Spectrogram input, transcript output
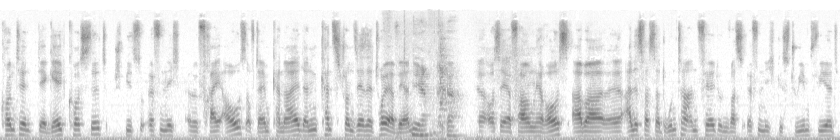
Content, der Geld kostet, spielst du öffentlich äh, frei aus auf deinem Kanal, dann kann es schon sehr, sehr teuer werden. Ja, klar. Äh, aus der Erfahrung heraus. Aber äh, alles, was da drunter anfällt und was öffentlich gestreamt wird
